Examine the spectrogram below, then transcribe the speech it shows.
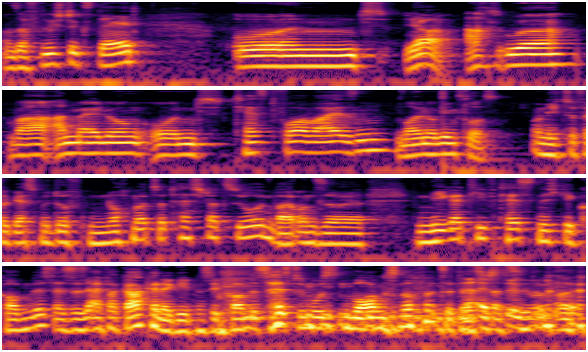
unser Frühstücksdate. Und ja, 8 Uhr war Anmeldung und Test vorweisen. 9 Uhr ging es los. Und nicht zu vergessen, wir durften nochmal zur Teststation, weil unser Negativtest nicht gekommen ist. Also es ist einfach gar kein Ergebnis gekommen. Das heißt, wir mussten morgens nochmal zur Teststation.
